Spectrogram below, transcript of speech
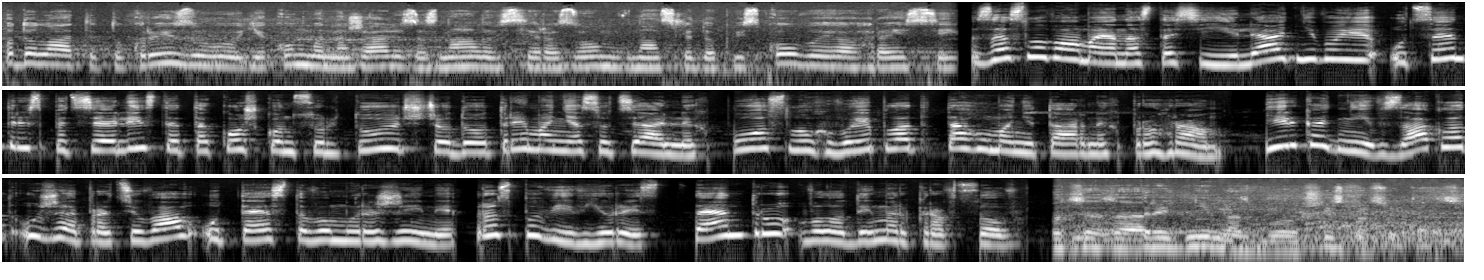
подолати ту кризу, яку ми на жаль зазнали всі разом внаслідок військової агресії. За словами Анастасії Ляднєвої, у центрі спеціалісти також консультують щодо отримання соціальних послуг, виплат та гуманітарних програм. Кілька днів заклад уже працював у тестовому режимі, розповів юрист центру Володимир Кравцов. Оце за три дні в нас було шість консультацій.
